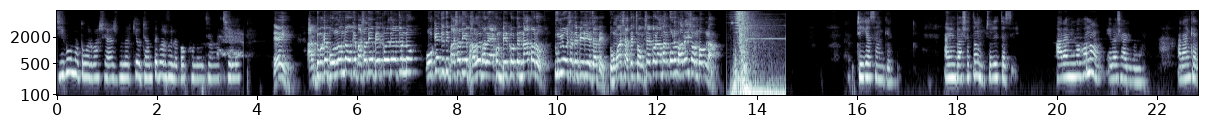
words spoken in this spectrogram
জীবনও তোমার বাসায় আসবে না আর কেউ জানতে পারবে না কখনো যে আমার ছেলে। এই আমি তোমাকে বললাম না ওকে বাসা থেকে বের করে দেওয়ার জন্য? ওকে যদি বাসা থেকে ভালো ভালো এখন বের করতে না পারো তুমি ওর সাথে বেরিয়ে যাবে। তোমার সাথে সংসার করা আমার কোনোভাবেই সম্ভব না। ঠিক আছে আঙ্কেল আমি বাসাতে চলে যেতেছি। আর আমি কখনো এ বাসা আসব না। আর আঙ্কেল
